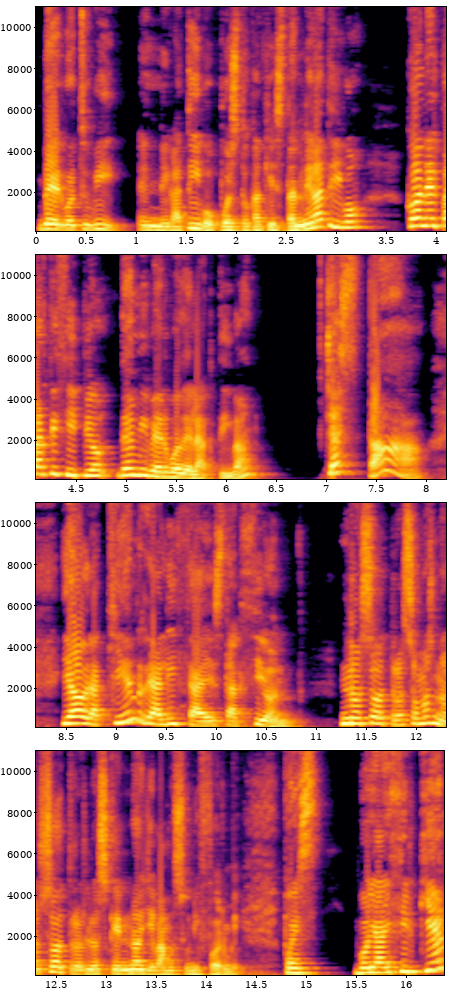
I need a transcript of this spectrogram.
verbo to be en negativo, puesto que aquí está en negativo, con el participio de mi verbo de la activa. ¡Ya está! Y ahora, ¿quién realiza esta acción? Nosotros, somos nosotros los que no llevamos uniforme. Pues voy a decir quién,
